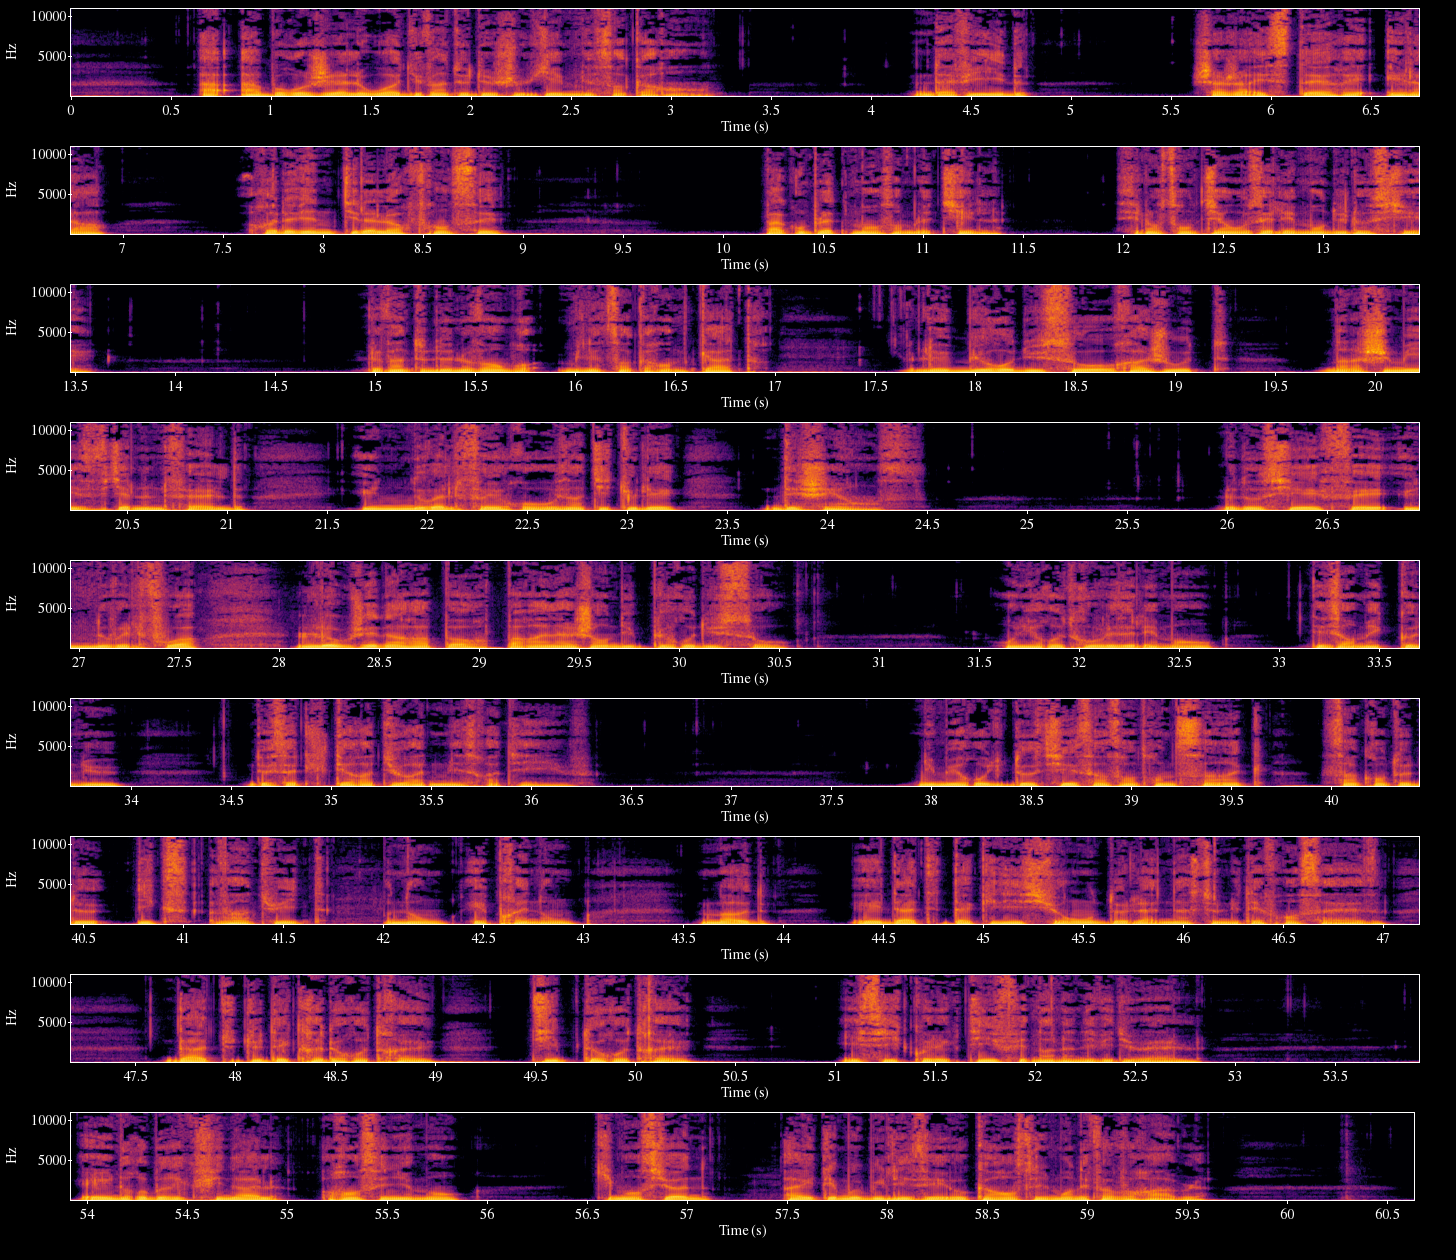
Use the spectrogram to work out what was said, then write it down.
a abrogé la loi du 22 juillet 1940. David, Chaja Esther et Ella redeviennent-ils alors français? Pas complètement, semble-t-il, si l'on s'en tient aux éléments du dossier. Le 22 novembre 1944, le bureau du sceau rajoute, dans la chemise Wienenfeld, une nouvelle feuille rose intitulée Déchéance. Le dossier fait, une nouvelle fois, l'objet d'un rapport par un agent du bureau du sceau. On y retrouve les éléments, désormais connus, de cette littérature administrative. Numéro du dossier 535, 52 X28, nom et prénom, mode et date d'acquisition de la nationalité française, date du décret de retrait, type de retrait, ici collectif et non individuel, et une rubrique finale renseignement qui mentionne a été mobilisé aucun renseignement défavorable,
